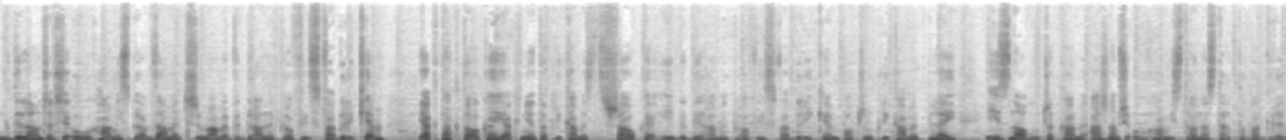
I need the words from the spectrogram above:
Gdy launcher się uruchomi, sprawdzamy, czy mamy wybrany profil z fabrykiem. Jak tak, to OK, jak nie, to klikamy strzałkę i wybieramy profil z fabrykiem, po czym klikamy play i znowu czekamy, aż nam się uruchomi strona startowa gry.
